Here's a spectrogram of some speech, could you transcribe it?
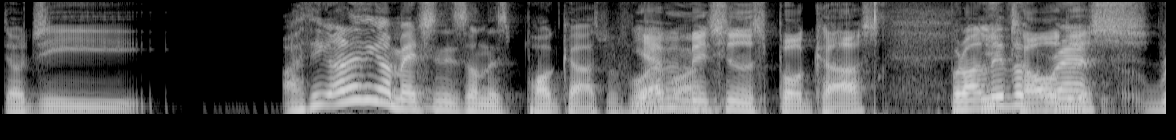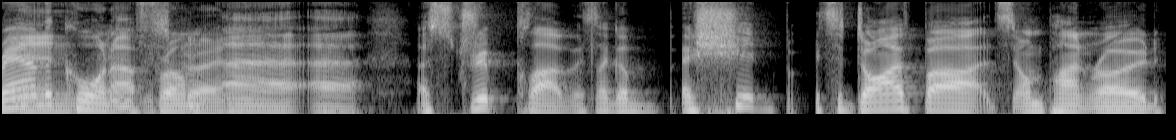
dodgy. I think I don't think I mentioned this on this podcast before. You have haven't I? mentioned this podcast. But I You live told around, us, round the and corner it's from uh, great. uh, a strip club. It's like a, a shit. It's a dive bar. It's on Punt Road,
